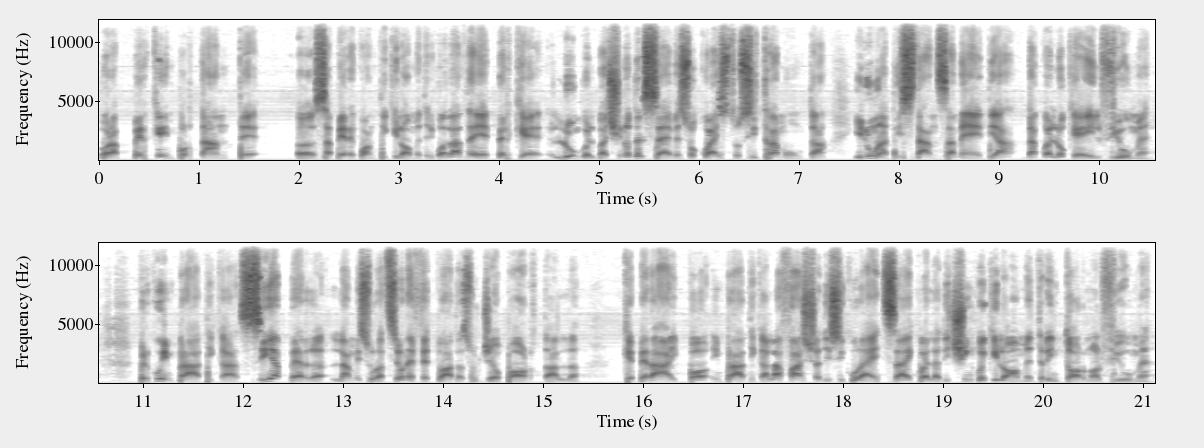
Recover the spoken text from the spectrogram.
Ora perché è importante eh, sapere quanti chilometri quadrati è? Perché lungo il bacino del Seveso questo si tramuta in una distanza media da quello che è il fiume, per cui in pratica sia per la misurazione effettuata sul geoportal che per AIPO in pratica la fascia di sicurezza è quella di 5 km intorno al fiume,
